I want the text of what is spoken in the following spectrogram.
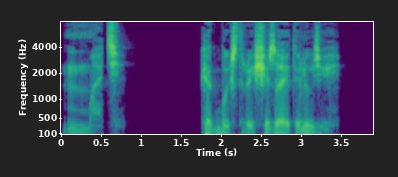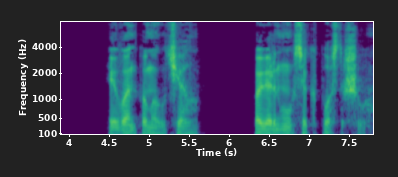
Мать! Как быстро исчезают иллюзии! Иван помолчал, повернулся к Постышеву.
